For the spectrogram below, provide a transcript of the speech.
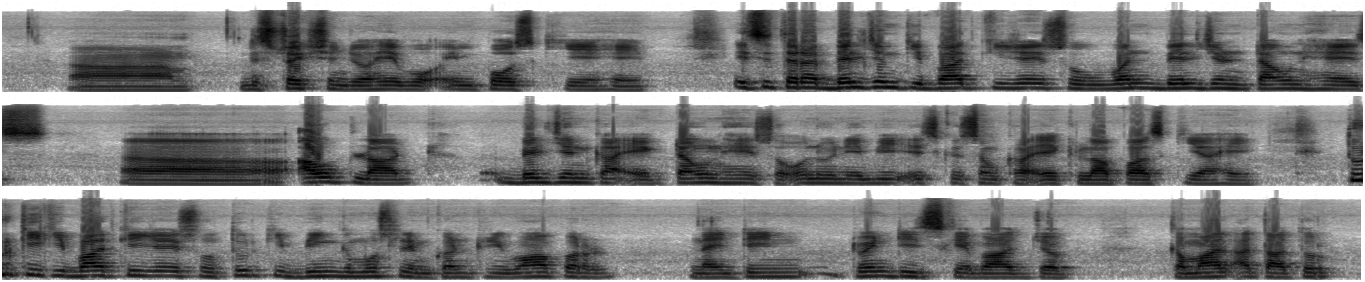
डिस्ट्रक्शन जो है वो इम्पोज किए हैं। इसी तरह बेल्जियम की बात की जाए so one Belgian town has outlawed Belgian का एक टाउन है सो उन्होंने भी इस किस्म का एक ला पास किया है। तुर्की की बात की जाए सो तुर्की बिंग मुस्लिम कंट्री वहाँ पर नाइनटीन ट्वेंटीज़ के बाद जब कमाल अता तुर्क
